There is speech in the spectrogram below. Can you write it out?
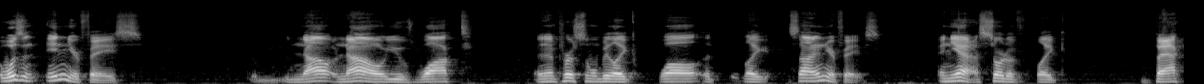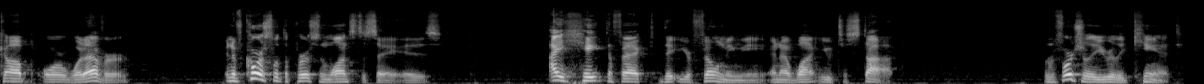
it wasn't in your face. Now, now you've walked, and then person will be like, Well, it, like, it's not in your face. And yeah, sort of like back up or whatever. And of course, what the person wants to say is, I hate the fact that you're filming me and I want you to stop. But unfortunately, you really can't.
